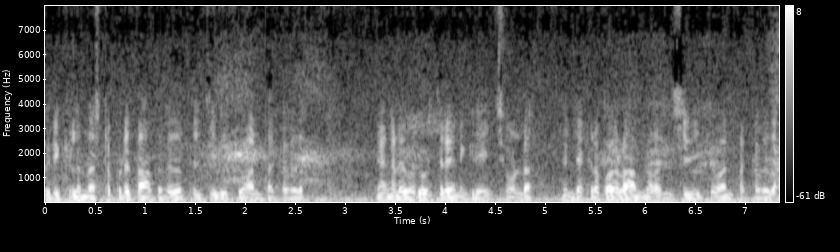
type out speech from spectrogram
ഒരിക്കലും നഷ്ടപ്പെടുത്താത്ത വിധത്തിൽ ജീവിക്കുവാൻ തക്കവിധം. ഞങ്ങളെ ഓരോരുത്തരെ അനുഗ്രഹിച്ചുകൊണ്ട് നിന്റെ കൃപകളാൽ നിറഞ്ഞ് ജീവിക്കുവാൻ തക്കവിധം.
